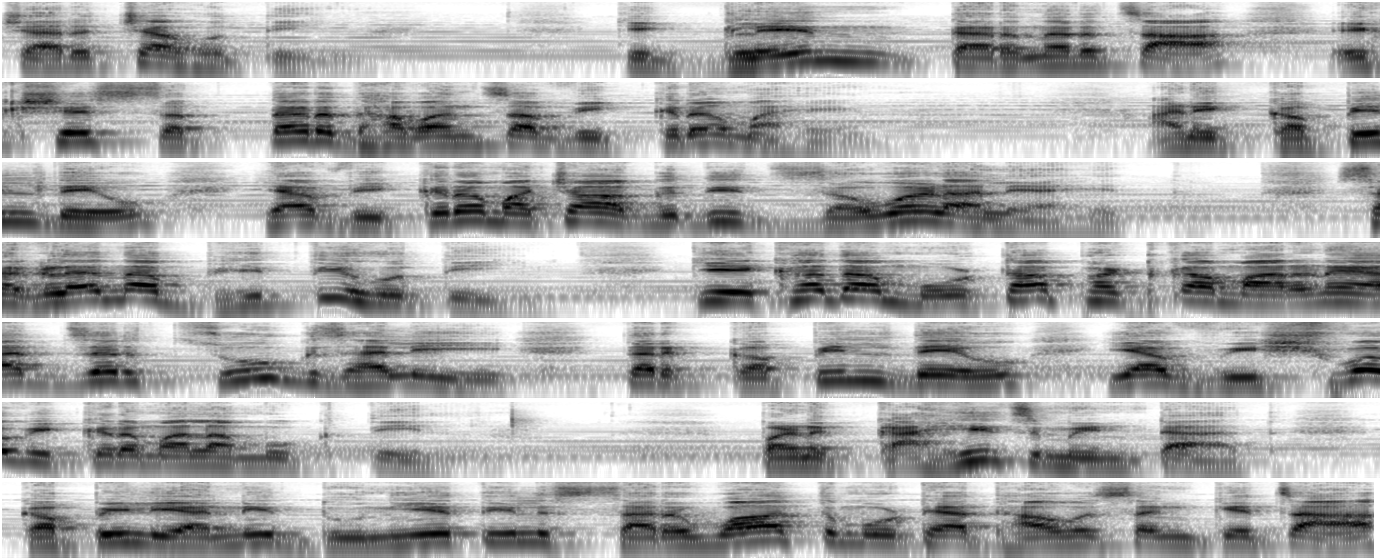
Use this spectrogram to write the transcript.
चर्चा होती की ग्लेन टर्नरचा एकशे सत्तर धावांचा विक्रम आहे आणि कपिल देव ह्या विक्रमाच्या अगदी जवळ आले आहेत. सगळ्यांना भीती होती की एखादा मोठा फटका मारण्यात जर चूक झाली तर कपिल देव या विश्वविक्रमाला मुकतील. पण काहीच मिनिटात कपिल यांनी दुनियेतील सर्वात मोठ्या धावसंख्येचा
